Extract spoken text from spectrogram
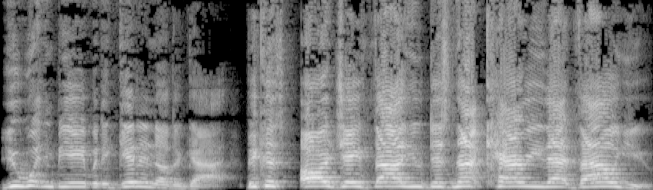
you wouldn't be able to get another guy because RJ value does not carry that value.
